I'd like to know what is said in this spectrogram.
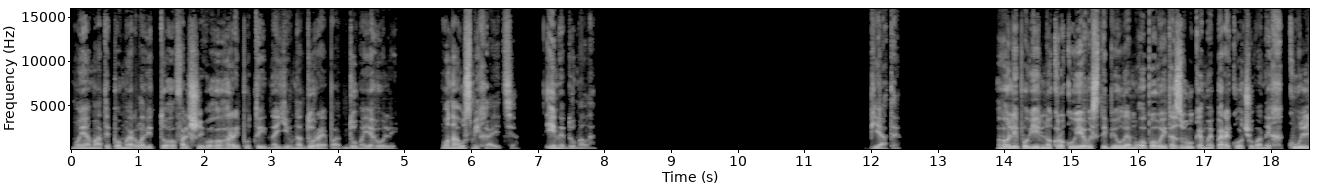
Моя мати померла від того фальшивого грипу, ти наївна дурепа, думає Голлі. Вона усміхається і не думала. П'яте. Голі повільно крокує вестибюлем, оповита звуками перекочуваних куль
